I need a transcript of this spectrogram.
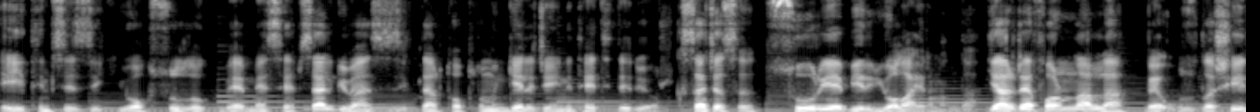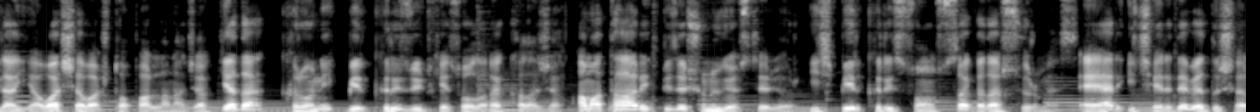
eğitimsizlik, yoksulluk ve mezhepsel güvensizlikler toplumun geleceğini tehdit ediyor. Kısacası Suriye bir yol ayrımında. Ya reformlarla ve uzlaşıyla yavaş yavaş toparlanacak ya da kronik bir kriz ülkesi olarak kalacak. Ama tarih bize şunu gösteriyor. Hiçbir kriz sonsuza kadar sürmez. Eğer içeride ve dışarıda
